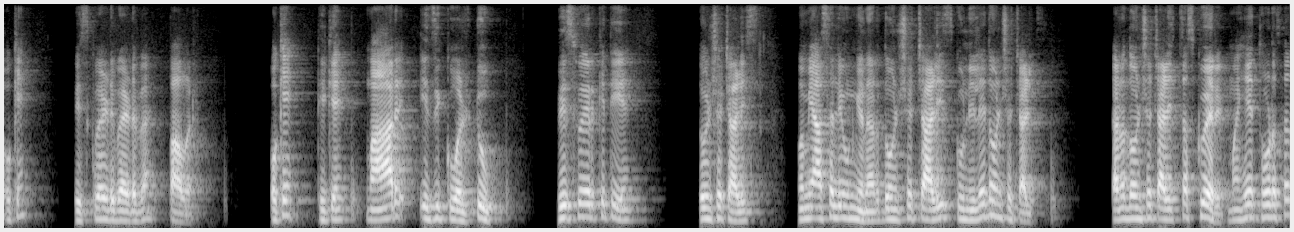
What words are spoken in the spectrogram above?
okay V square divided by power okay ठीक आहे? मग R is equal to V square किती आहे? दोनशे चाळीस मग मी असं लिहून घेणार दोनशे चाळीस गुणिले दोनशे चाळीस कारण दोनशे चाळीसचा स्क्वेअर आहे. मग हे थोडंसं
